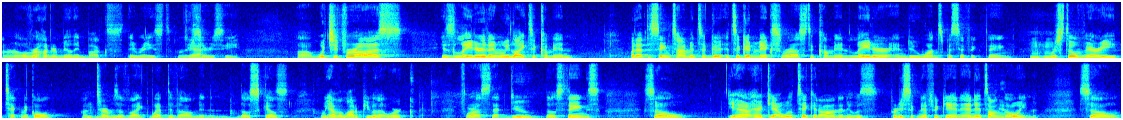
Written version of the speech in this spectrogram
I don't know, over a hundred million bucks they raised on their Yeah. Series C, um, which for us is later than we like to come in, but at the same time, it's a good it's a good mix for us to come in later and do one specific thing. We're still very technical in terms of like web development and those skills. We have a lot of people that work for us that do those things. So, yeah, heck yeah, we'll take it on, and it was pretty significant, and it's ongoing. So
